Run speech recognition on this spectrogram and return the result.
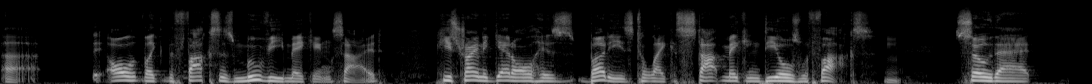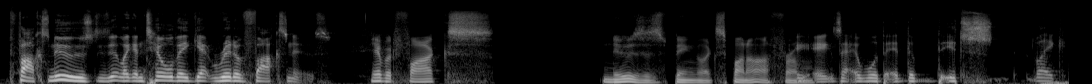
uh, all of, like the Fox's movie making side. He's trying to get all his buddies to like stop making deals with Fox, so that Fox News like until they get rid of Fox News. yeah but fox news is being like spun off from Exactly. Well, the, the, it's like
